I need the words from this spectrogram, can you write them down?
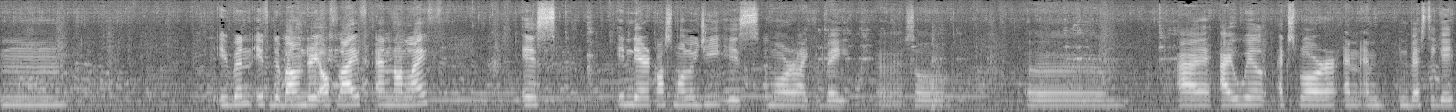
Mm, even if the boundary of life and non-life is in their cosmology is more like vague uh, so um, I, I will explore and, and investigate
